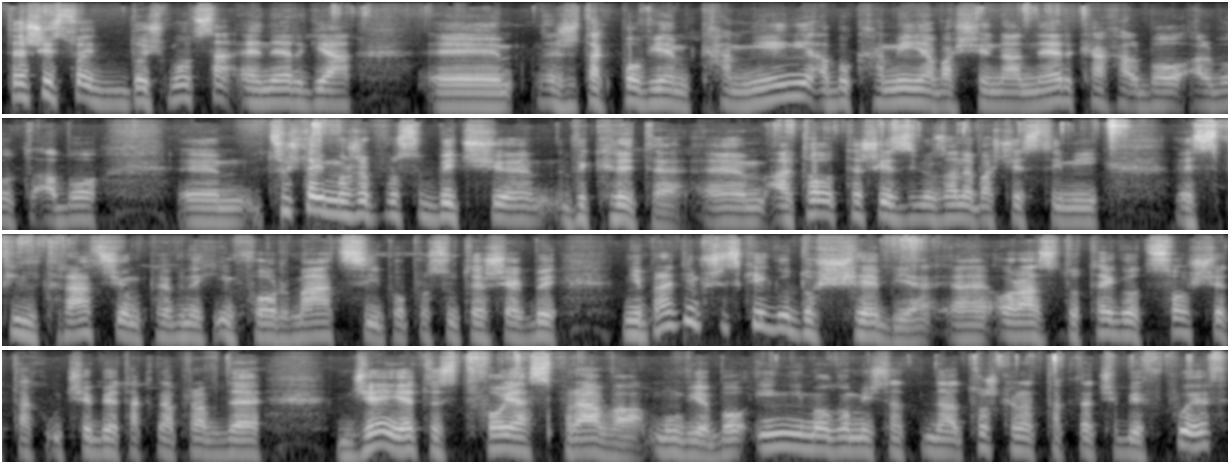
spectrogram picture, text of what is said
Też jest tutaj dość mocna energia, że tak powiem, kamieni albo kamienia właśnie na nerkach, albo, albo, albo coś tutaj może po prostu być wykryte, ale to też jest związane właśnie z tymi, e, z filtracją pewnych informacji, po prostu też jakby nie braniem wszystkiego do siebie e, oraz do tego, co się tak u Ciebie tak naprawdę dzieje, to jest Twoja sprawa, mówię, bo inni mogą mieć na, na, troszkę na, tak na Ciebie wpływ,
